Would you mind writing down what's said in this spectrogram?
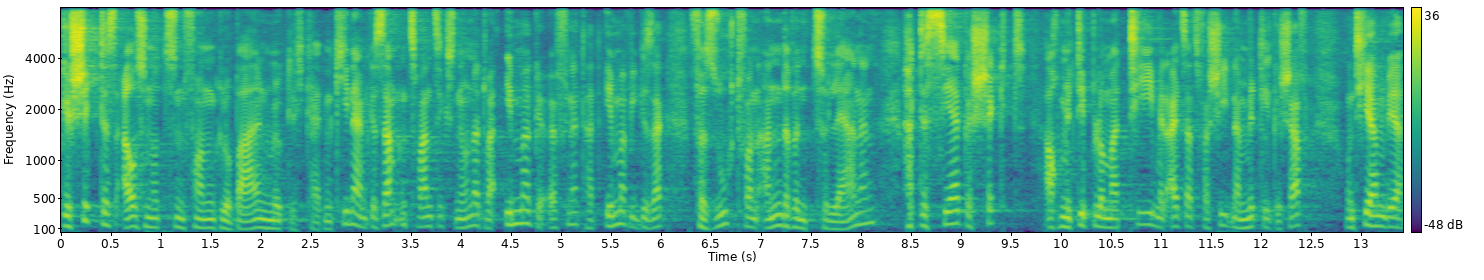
geschicktes Ausnutzen von globalen Möglichkeiten. China im gesamten 20. Jahrhundert war immer geöffnet, hat immer, wie gesagt, versucht, von anderen zu lernen, hat es sehr geschickt auch mit Diplomatie, mit Einsatz verschiedener Mittel geschafft. Und hier haben wir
